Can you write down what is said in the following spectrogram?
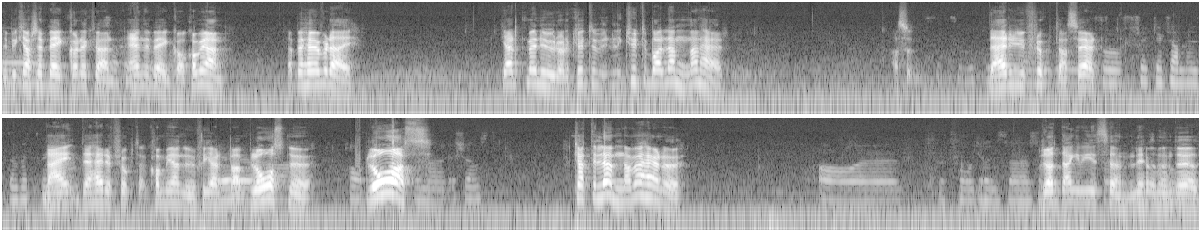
Det blir eh, kanske bacon ikväll. En i bacon. Kom igen! Jag behöver dig. Hjälp mig nu då. Du kan ju inte, du kan inte bara lämna den här. Alltså, det här är ju fruktansvärt. En nej, det här är fruktansvärt. Kom igen nu, du får hjälpa. Eh, Blås nu! Blås! Du kan inte lämna mig här nu! Eh, Rädda grisen, levande eller död.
